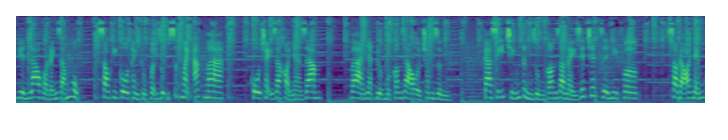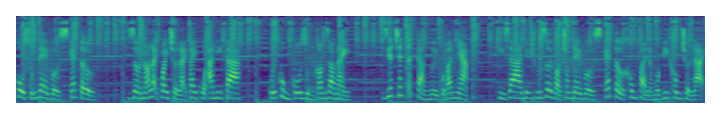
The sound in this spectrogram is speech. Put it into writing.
liền lao vào đánh giám ngục. Sau khi cô thành thục vận dụng sức mạnh ác ma, cô chạy ra khỏi nhà giam và nhặt được một con dao ở trong rừng. Ca sĩ chính từng dùng con dao này giết chết Jennifer, sau đó ném cô xuống Devil Scatter. Giờ nó lại quay trở lại tay của Anita. Cuối cùng cô dùng con dao này giết chết tất cả người của ban nhạc. Thì ra những thứ rơi vào trong Devil Scatter không phải là một đi không trở lại.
